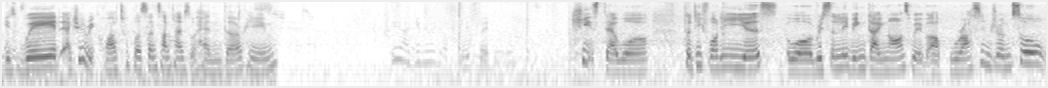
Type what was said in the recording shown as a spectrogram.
his weight actually requires two persons sometimes to handle him. This way kids that were 30, 40 years were recently being diagnosed with uh, Pura syndrome. So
